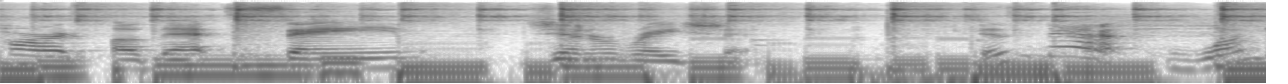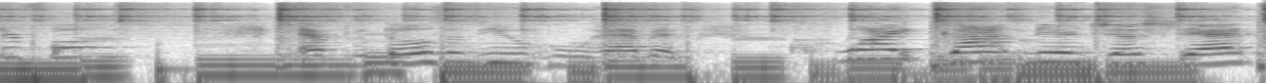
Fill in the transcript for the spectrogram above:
part of that same generation. Isn't that wonderful? And for those of you who haven't quite gotten there just yet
